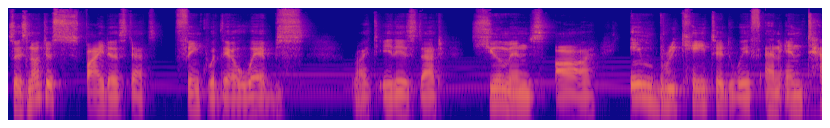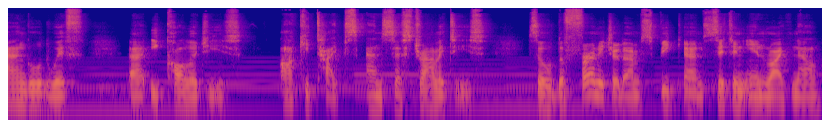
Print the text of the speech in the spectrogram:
So it's not just spiders that think with their webs, right? It is that humans are imbricated with and entangled with uh, ecologies, archetypes, ancestralities. So the furniture that I'm speaking and sitting in right now,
